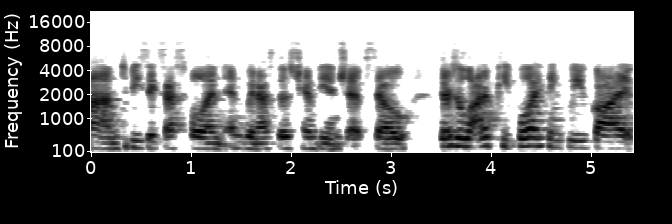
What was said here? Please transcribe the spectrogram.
um, to be successful and, and win us those championships. So there's a lot of people. I think we've got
